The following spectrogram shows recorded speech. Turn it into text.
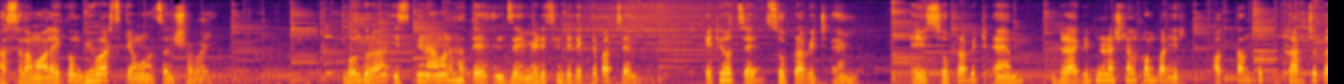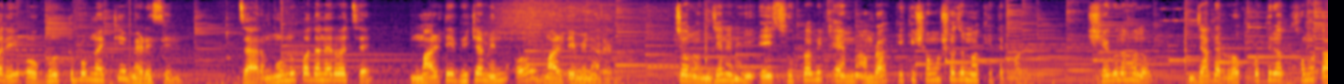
আসসালামু আলাইকুম ভিউয়ার্স, কেমন আছেন সবাই? বন্ধুরা, স্ক্রিনে আমার হাতে যে মেডিসিনটি দেখতে পাচ্ছেন, এটি হচ্ছে সুপ্রাবিট এম এই সুপ্রাবিট এম ড্রাগ ইন্টারন্যাশনাল কোম্পানির অত্যন্ত কার্যকারী ও গুরুত্বপূর্ণ একটি মেডিসিন যার মূল উপাদানে রয়েছে মাল্টিভিটামিন ও মাল্টিমিনারেল চলুন জেনে নেই, এই সুপ্রাবিট এম আমরা কী কী সমস্যার জন্য খেতে পারি? সেগুলো হলো, যাদের রোগ প্রতিরোধ ক্ষমতা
